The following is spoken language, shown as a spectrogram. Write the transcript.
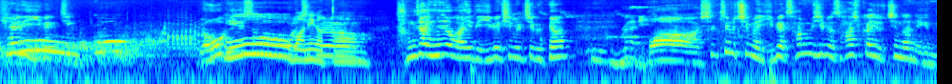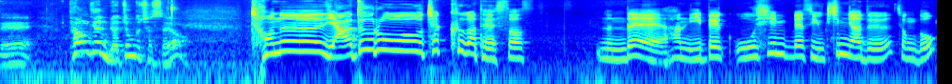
캐리 200 찍고 여기서 오, 많이 갔다. 당장 현역 아닌데 211 찍으면 와 실제로 치면 230에서 40까지도 친다는 얘긴데 평균 몇 정도 쳤어요? 저는 야드로 체크가 됐었는데 한 250에서 60 야드 정도?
